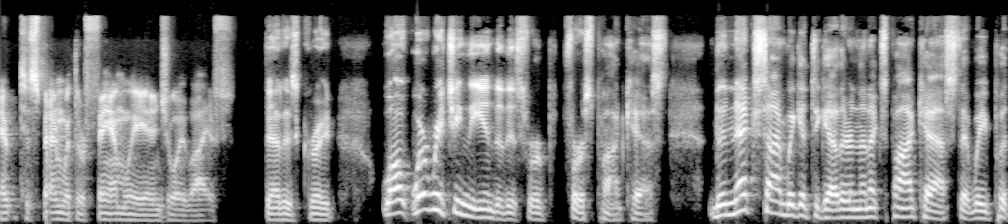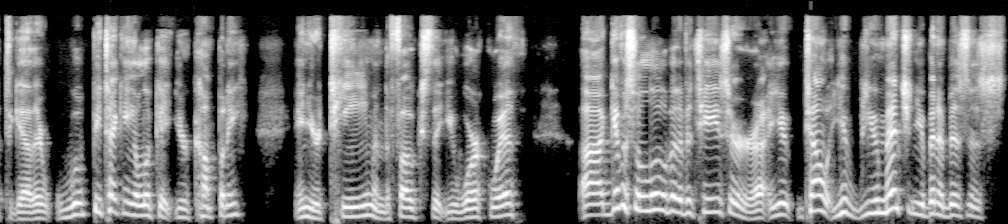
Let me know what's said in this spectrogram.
eh, to spend with their family and enjoy life that is great well, we're reaching the end of this first podcast. The next time we get together in the next podcast that we put together, we'll be taking a look at your company and your team and the folks that you work with. Uh, give us a little bit of a teaser. Uh, you tell you you mentioned you've been in business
